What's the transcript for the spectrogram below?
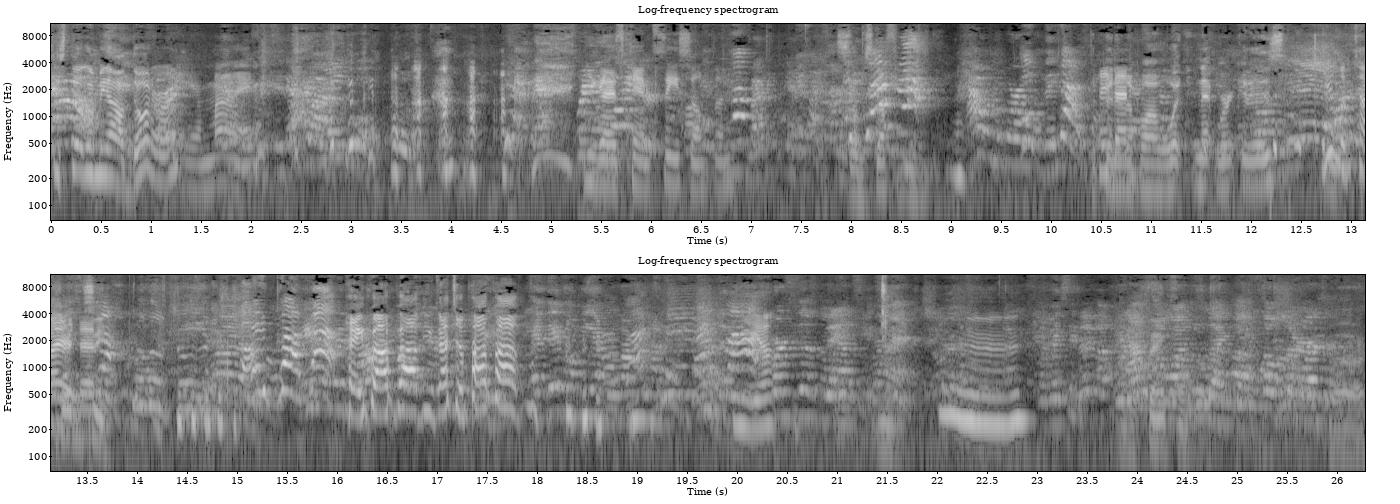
she's still gonna be our daughter, right? Oh, you're mine. you guys can't see something. Some stuff you, Hey, depending Daddy. upon what network it is. You look tired, Daddy. Hey, Papa. Hey, Pop Pop, you got your Pop Pop? Yeah. Hmm. I'm thankful for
